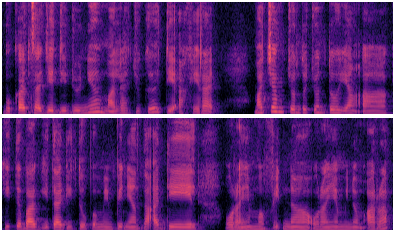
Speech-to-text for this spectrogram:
bukan saja di dunia malah juga di akhirat. Macam contoh-contoh yang uh, kita bagi tadi tu pemimpin yang tak adil, orang yang memfitnah, orang yang minum arak.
